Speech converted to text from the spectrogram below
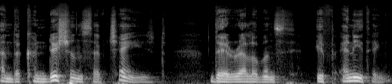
and the conditions have changed, their relevance, if anything,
